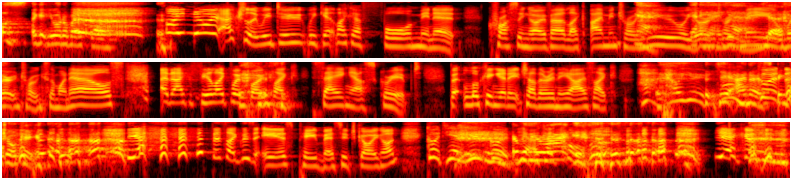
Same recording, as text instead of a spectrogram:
else. I get you all to myself. I know. Actually, we do. We get like a four minute crossing over. Like I'm introing yeah. you, or you're yeah, introing yeah, me, or we're introing someone else. And I feel like we're both like saying our script, but looking at each other in the eyes, like, huh, "How are you?" yeah, mm, I know. Good. talking. yeah, there's like this ESP message going on. Good. Yeah, you good. yeah. Okay. Right? Cool. yeah. Good.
